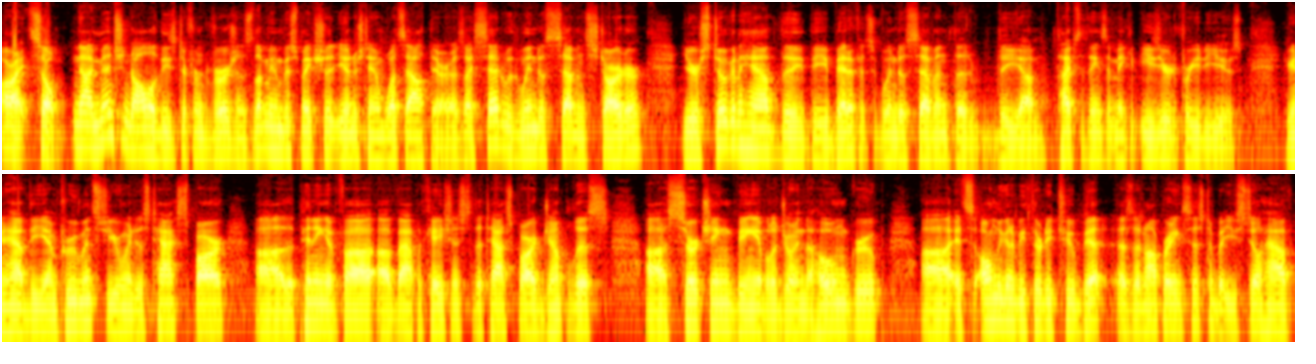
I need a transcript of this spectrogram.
All right, so now I mentioned all of these different versions. Let me just make sure that you understand what's out there. As I said with Windows 7 Starter, you're still going to have the, the benefits of Windows 7, the, the um, types of things that make it easier for you to use. You're going to have the improvements to your Windows taskbar, uh, the pinning of, uh, of applications to the taskbar, jump lists, uh, searching, being able to join the home group, uh, it's only going to be 32-bit as an operating system, but you still have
